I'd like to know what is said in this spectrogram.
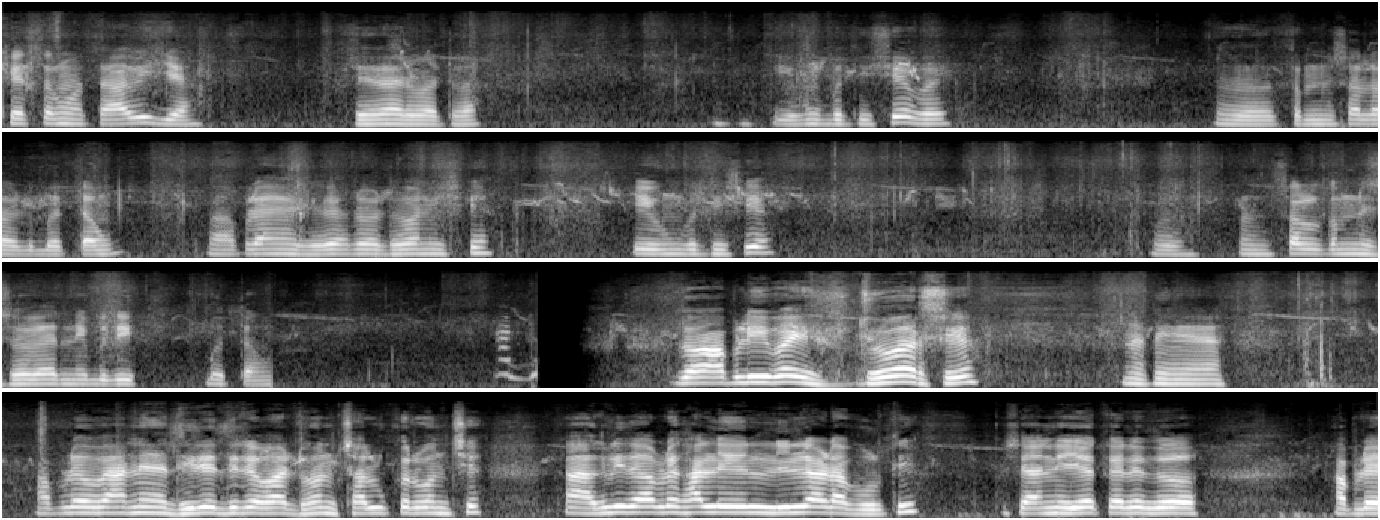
ખેતરમાં તો આવી ગયા જવાર વાઢવા એવું બધી છે ભાઈ. તમને ચાલો એટલે બતાવું. આપણે અહીંયા જવાર વાઢવાની છે, એવું બધી છે. ચાલો તમને જવારની બધી બતાવું. તો આપણી ભાઈ જવાર છે, અને આપણે હવે આને ધીરે ધીરે વાઢવાનું ચાલુ કરવાનું છે. આગલી તો આપણે ખાલી લીલાડા પૂરતી. પછી આની એ કરે તો આપણે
